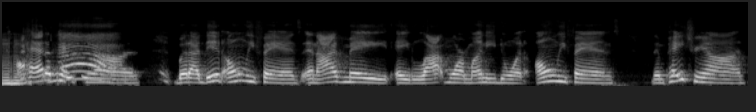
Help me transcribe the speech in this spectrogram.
Mhm. I had a Yeah. Patreon, but I did OnlyFans, and I've made a lot more money doing OnlyFans than Patreon.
